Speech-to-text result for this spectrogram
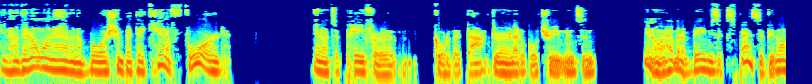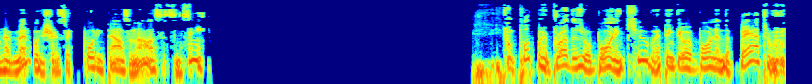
You know, they don't want to have an abortion, but they can't afford, you know, to pay for go to the doctor and medical treatments. And you know, having a baby's expensive. If you don't have medical insurance, like forty thousand dollars. It's insane. You know, both my brothers were born in Cuba. I think they were born in the bathroom.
